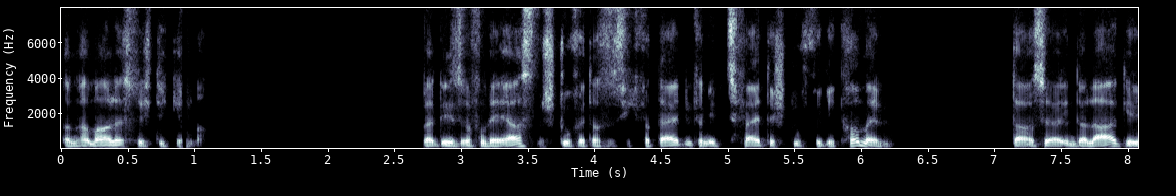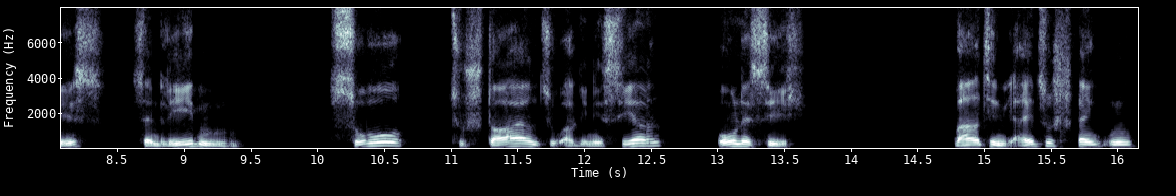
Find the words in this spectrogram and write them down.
Dann haben wir alles richtig gemacht. bei dieser von der ersten Stufe, dass er sich verteidigen kann, in die zweite Stufe gekommen, dass er in der Lage ist, sein Leben so zu steuern, zu organisieren, ohne sich wahnsinnig einzuschränken,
